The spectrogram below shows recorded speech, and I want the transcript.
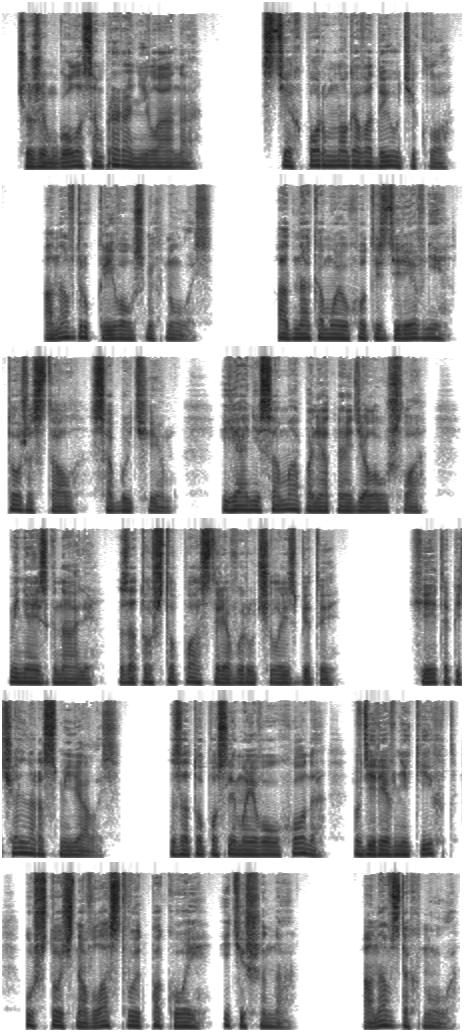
— чужим голосом проронила она. С тех пор много воды утекло. Она вдруг криво усмехнулась. Однако мой уход из деревни тоже стал событием. Я не сама, понятное дело, ушла. Меня изгнали за то, что пастыря выручила из беды. Хейта печально рассмеялась. Зато после моего ухода в деревне Кихт уж точно властвуют покой и тишина. Она вздохнула.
